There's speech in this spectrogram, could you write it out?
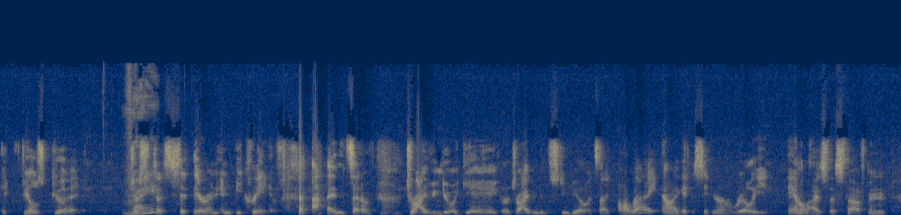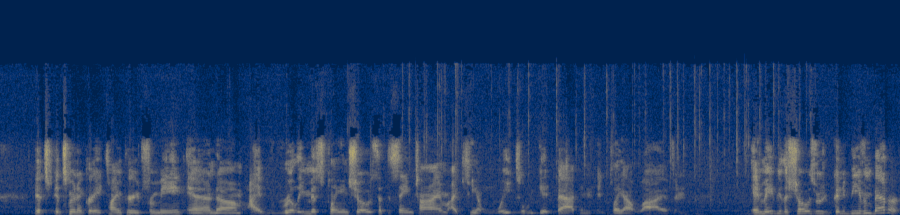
it feels good just Right? to sit there and, and be creative. and instead of driving to a gig or driving to the studio, it's like, all right, now I get to sit here and really analyze this stuff. And it's it's been a great time period for me, and um, I really miss playing shows at the same time. I can't wait till we get back and, and play out live, and and maybe the shows are going to be even better.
